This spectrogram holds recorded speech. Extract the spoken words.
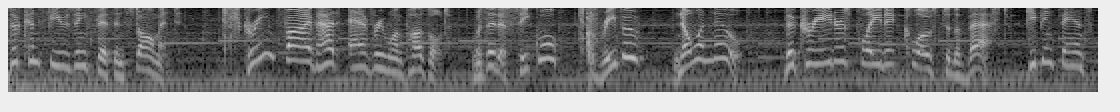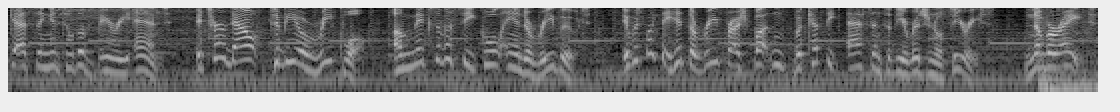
The confusing fifth installment. Scream 5 had everyone puzzled. Was it a sequel? Reboot? No one knew. The creators played it close to the vest, keeping fans guessing until the very end. It turned out to be a requel, a mix of a sequel and a reboot. It was like they hit the refresh button but kept the essence of the original series. Number 8.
